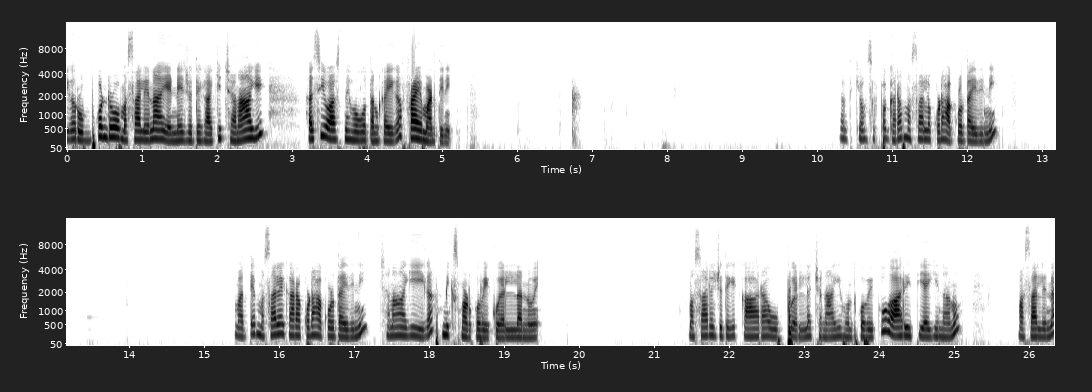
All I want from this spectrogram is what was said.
ಈಗ ರುಬ್ಕೊಂಡಿರುವ ಮಸಾಲೆನ ಎಣ್ಣೆ ಜೊತೆಗೆ ಹಾಕಿ ಚೆನ್ನಾಗಿ ಹಸಿ ವಾಸನೆ ಹೋಗೋ ತನಕ ಈಗ ಫ್ರೈ ಮಾಡ್ತೀನಿ. ಅದಕ್ಕೆ ಒಂದು ಸ್ವಲ್ಪ ಗರಂ ಮಸಾಲ ಕೂಡ ಹಾಕ್ಕೊಳ್ತಾ ಇದ್ದೀನಿ. ಮತ್ತು ಮಸಾಲೆ ಖಾರ ಕೂಡ ಹಾಕ್ಕೊಳ್ತಾ ಇದ್ದೀನಿ. ಚೆನ್ನಾಗಿ ಈಗ ಮಿಕ್ಸ್ ಮಾಡ್ಕೋಬೇಕು ಎಲ್ಲನೂ. ಮಸಾಲೆ ಜೊತೆಗೆ ಖಾರ, ಉಪ್ಪು ಎಲ್ಲ ಚೆನ್ನಾಗಿ ಹೊಂದ್ಕೋಬೇಕು. ಆ ರೀತಿಯಾಗಿ ನಾನು ಮಸಾಲೆನ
